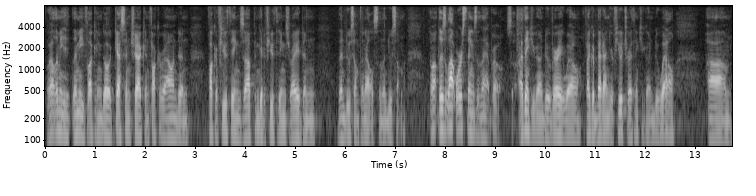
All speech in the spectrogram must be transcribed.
well, let me let me fucking go guess and check and fuck around and fuck a few things up and get a few things right and then do something else and then do something. Well, there's a lot worse things than that, bro. So I think you're going to do very well. If I could bet on your future, I think you're going to do well. Um,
